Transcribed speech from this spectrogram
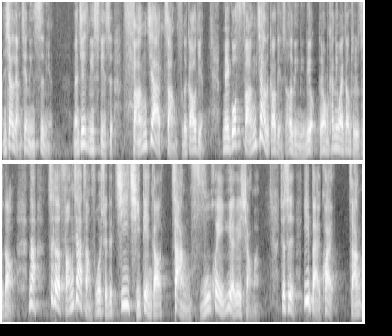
你像两千零四年。两千零四年是房价涨幅的高点，美国房价的高点是二零零六。等下我们看另外一张图就知道了。那这个房价涨幅会随着基期垫高，涨幅会越来越小嘛？就是一百块涨，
